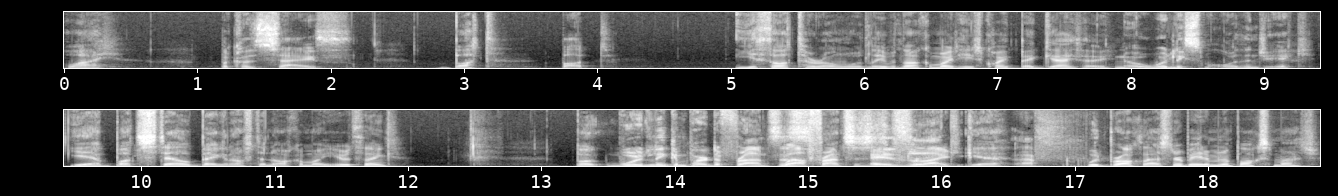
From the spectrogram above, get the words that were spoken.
Why? Because size, But but you thought Tyron Woodley would knock him out. He's quite big guy too. no, Woodley's smaller than Jake. Yeah, but still big enough to knock him out. You would think. But Woodley compared to Francis. well, Francis is, is like yeah. f- Would Brock Lesnar beat him in a boxing match?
